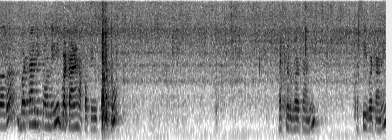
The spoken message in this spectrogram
ಇವಾಗ ಬಟಾಣಿ ತೊಗೊಂಡಿನಿ. ಬಟಾಣಿ ಹಾಕೋತೀನಿ ಸ್ವಲ್ಪ. ಹಸಿರು ಬಟಾಣಿ ಹಸಿ ಬಟಾಣಿ.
